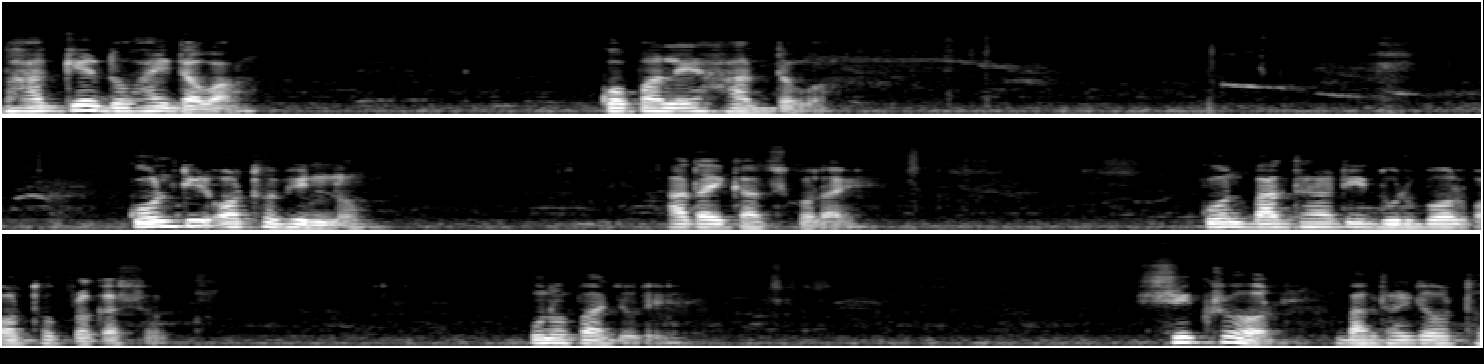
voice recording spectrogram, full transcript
ভাগ্যের দোহাই দেওয়া। কপালে হাত দেওয়া। কোনটির অর্থ ভিন্ন? আদায় কাজ করায় কোন বাগধারাটি দুর্বল অর্থ প্রকাশক? উনপা জুড়ে শীঘ্রর বাগধারাটির অর্থ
